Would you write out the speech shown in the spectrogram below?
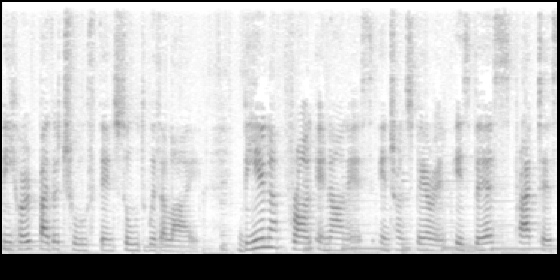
be hurt by the truth than soothed with a lie. Being upfront and honest and transparent is best practice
